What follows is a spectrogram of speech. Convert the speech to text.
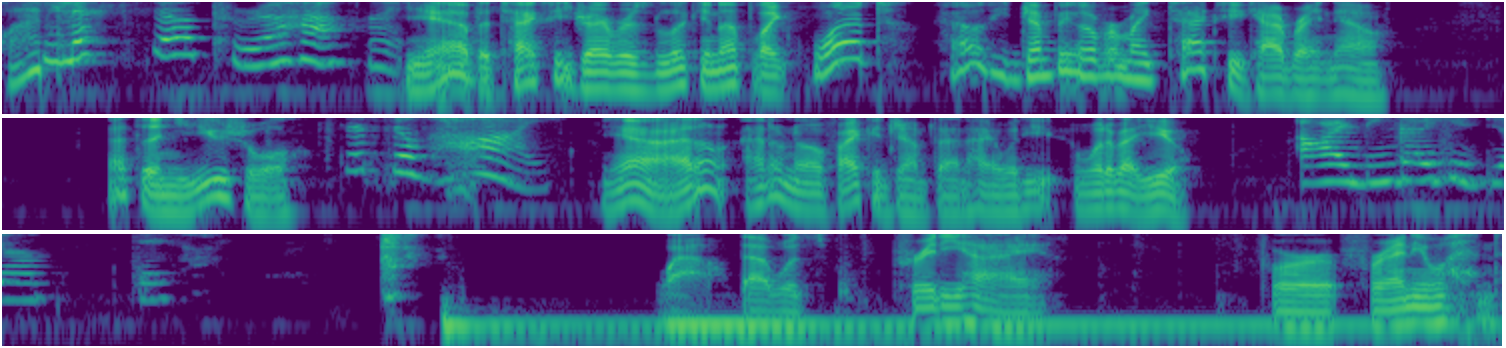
What? He looks surprised. Yeah, the taxi driver is looking up like, "What? How is he jumping over my taxi cab right now?" That's unusual. That's so high. Yeah, I don't I don't know if I could jump that high. What do you what about you? I think I could jump this high. Wow, that was pretty high for for anyone.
